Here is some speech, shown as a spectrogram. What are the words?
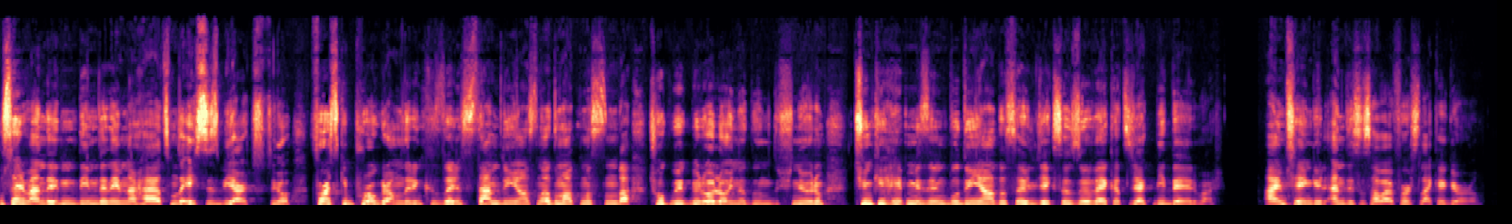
Bu serüvende edindiğim deneyimler hayatımda eşsiz bir yer tutuyor. First gibi programların kızların STEM dünyasına adım atmasında çok büyük bir rol oynadığını düşünüyorum. Çünkü hepimizin bu dünyada söyleyecek sözü ve katacak bir değeri var. I'm Şengül and this is how I first like a girl.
